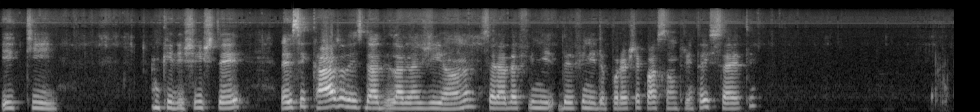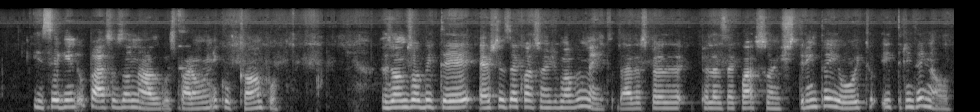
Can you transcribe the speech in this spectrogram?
e que o que de xt. Nesse caso, a densidade lagrangiana será defini definida por esta equação 37. E seguindo passos análogos para um único campo, nós vamos obter estas equações de movimento, dadas pelas, pelas equações 38 e 39.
